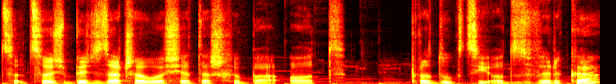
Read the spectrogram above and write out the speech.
co, coś być. Zaczęło się też chyba od produkcji od zwyrkę.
